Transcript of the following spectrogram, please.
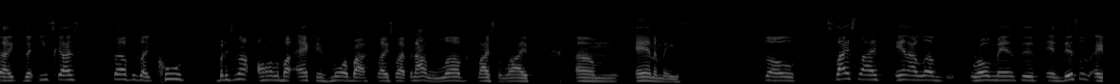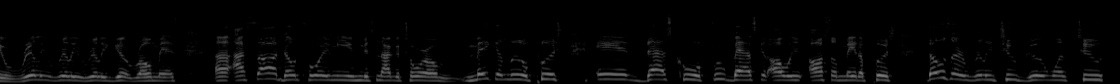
like the Isekai stuff is like cool, but it's not all about action. It's more about slice life, and I love slice of life um animes. So slice life, and I love romances, and this was a really, really, really good romance. Uh, I saw Don't Toy Me, Miss Nagatoro make a little push, and that's cool. Fruit Basket always also made a push. Those are really two good ones too.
